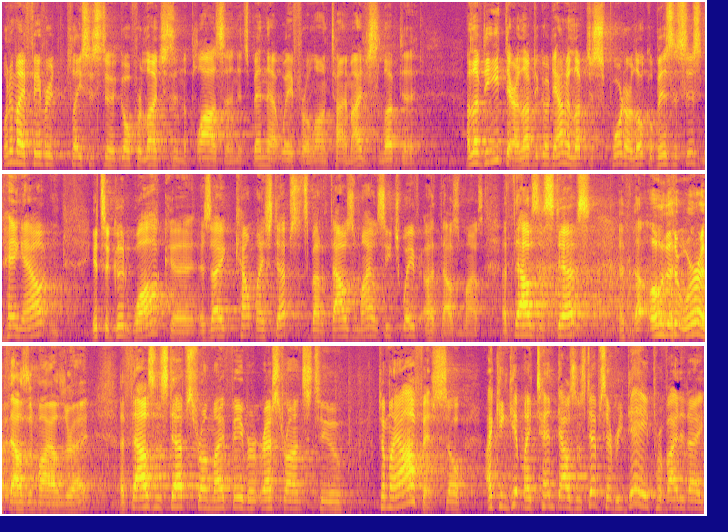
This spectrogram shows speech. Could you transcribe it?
One of my favorite places to go for lunch is in the plaza, and it's been that way for a long time. I just love to, I love to eat there. I love to go down. I love to support our local businesses and hang out. And it's a good walk. Uh, as I count my steps, it's about a thousand miles each way. A thousand miles, a thousand steps. A th- oh, it were a thousand miles, right? A thousand steps from my favorite restaurants to to my office. So I can get my 10,000 steps every day, provided I,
